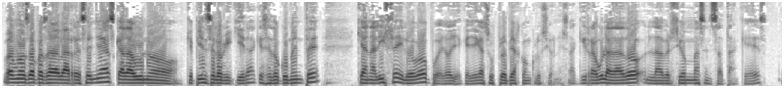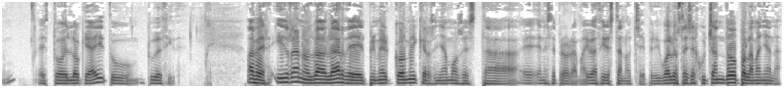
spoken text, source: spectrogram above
Vamos a pasar a las reseñas, cada uno que piense lo que quiera, que se documente, que analice y luego, pues oye, que llegue a sus propias conclusiones. Aquí Raúl ha dado la versión más sensata, que es, esto es lo que hay, tú, tú decides. A ver, Isra nos va a hablar del primer cómic que reseñamos esta, eh, en este programa. Iba a decir esta noche, pero igual lo estáis escuchando por la mañana.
